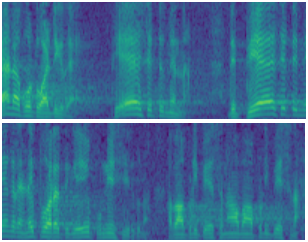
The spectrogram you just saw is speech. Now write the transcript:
ஏடா போட்டு வாட்டிக்கிற பேசிட்டுமேன்னா இந்த பேசிட்டுமேங்கிற நினைப்பு வர்றதுக்கு புண்ணியம் இருக்கணும் அவன் அப்படி பேசினான் அவன் அப்படி பேசினான்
